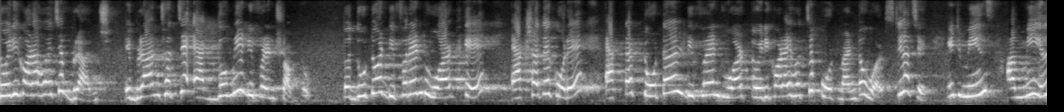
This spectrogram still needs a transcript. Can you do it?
তৈরি করা হয়েছে ব্রাঞ্চ। এই ব্রাঞ্চ হচ্ছে একদমই ডিফারেন্ট শব্দ। তো দুটো ডিফারেন্ট ওয়ার্ডকে একসাথে করে একটা টোটাল ডিফারেন্ট ওয়ার্ড তৈরি করাই হচ্ছে পোর্টম্যান্টো ওয়ার্ডস ঠিক আছে? It means a meal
